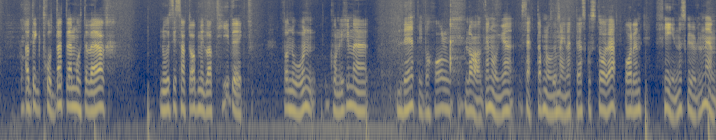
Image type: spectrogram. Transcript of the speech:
At jeg trodde at det måtte være noe de satte opp midlertidig. For noen kunne jo ikke med levd i behold lage noe, sette opp noe og mene at det skulle stå der på den fine skolen min.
